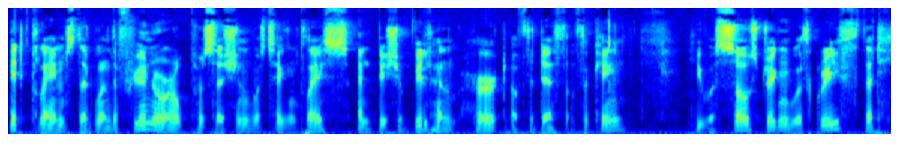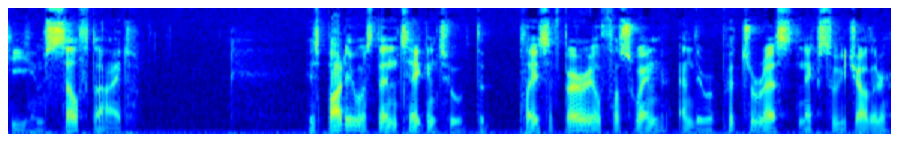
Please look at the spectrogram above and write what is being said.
It claims that when the funeral procession was taking place and Bishop Wilhelm heard of the death of the king, he was so stricken with grief that he himself died. His body was then taken to the place of burial for Sweyn, and they were put to rest next to each other.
